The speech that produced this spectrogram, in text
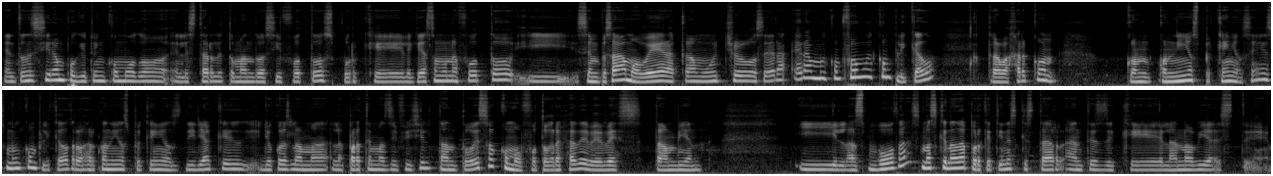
Entonces era un poquito incómodo el estarle tomando así fotos porque le querías tomar una foto y se empezaba a mover acá mucho, o sea, era, era muy, fue muy complicado trabajar con con, niños pequeños. ¿eh? Es muy complicado trabajar con niños pequeños. Diría que yo creo que es la, la parte más difícil, tanto eso como fotografía de bebés también. Y las bodas, más que nada porque tienes que estar antes de que la novia, este,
